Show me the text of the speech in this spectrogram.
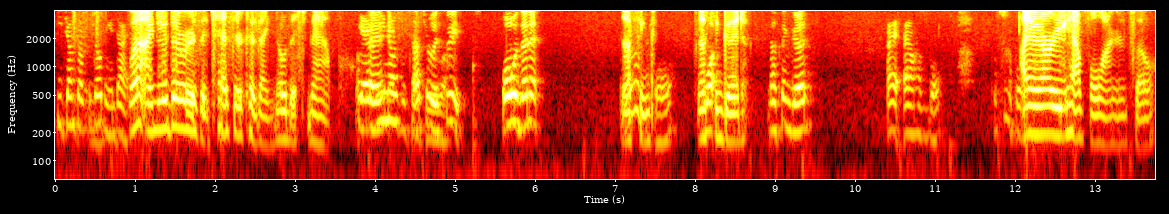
he jumped off the building and died. Well, I knew there was a chest there because I know this map. Yeah, he knows this map. That's map really well. sweet. What was in it? Nothing, cool. nothing good. Nothing good. I, I don't have a bowl. What's the bowl? I already have full iron, so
